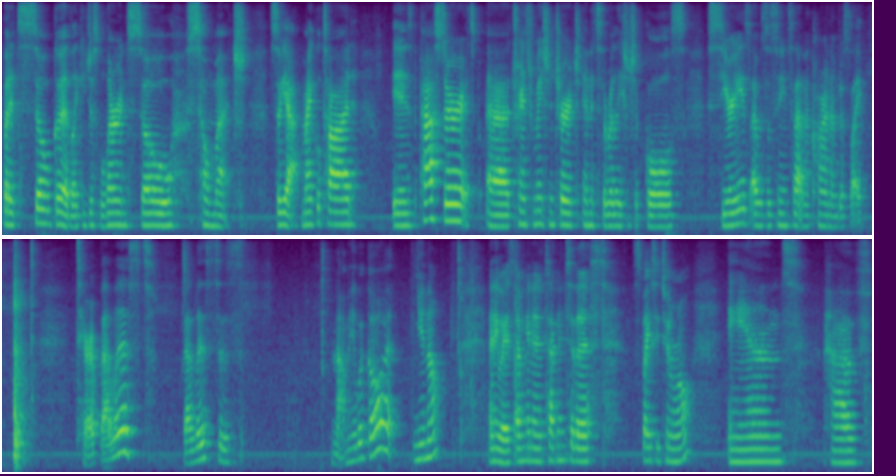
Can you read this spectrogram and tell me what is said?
but it's so good. Like you just learn so, so much. So yeah, Michael Todd is the pastor. It's a Transformation Church and it's the Relationship Goals series. I was listening to that in the car and I'm just like, tear up that list. That list is not me with God, you know? Anyways, I'm to tuck into this spicy tuna roll and have,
